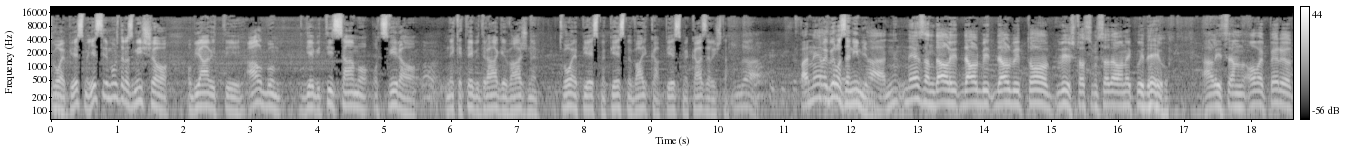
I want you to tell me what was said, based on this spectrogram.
tvoje pjesme. Jesi li možda razmišljao objaviti album gdje bi ti samo odsvirao neke tebi drage, važne tvoje pjesme, pjesme Valjka, pjesme kazališta? Da. Pa ne To bi bilo zanimljivo. Da, ne znam da li, da, li bi, da li bi to, vidiš, to si mi sad dao neku ideju. Ali sam ovaj period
